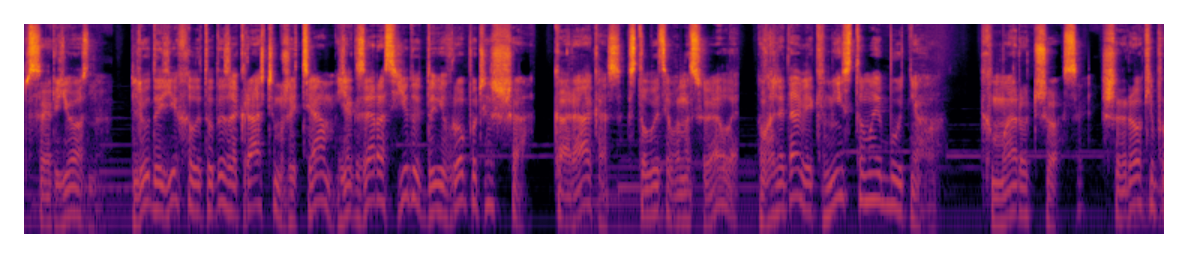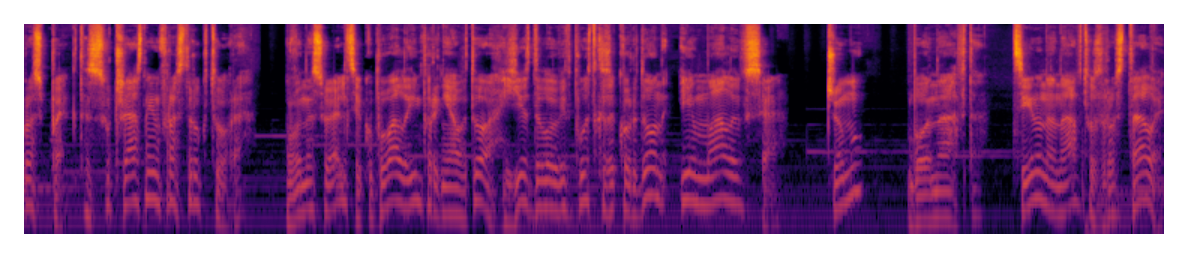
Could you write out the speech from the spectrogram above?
Серйозно, люди їхали туди за кращим життям, як зараз їдуть до Європи чи США. Каракас, столиця Венесуели, виглядав як місто майбутнього. Хмарочоси, широкі проспекти, сучасна інфраструктура. Венесуельці купували імпортні авто, їздили у відпустки за кордон і мали все. Чому? Бо нафта. Ціни на нафту зростали,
